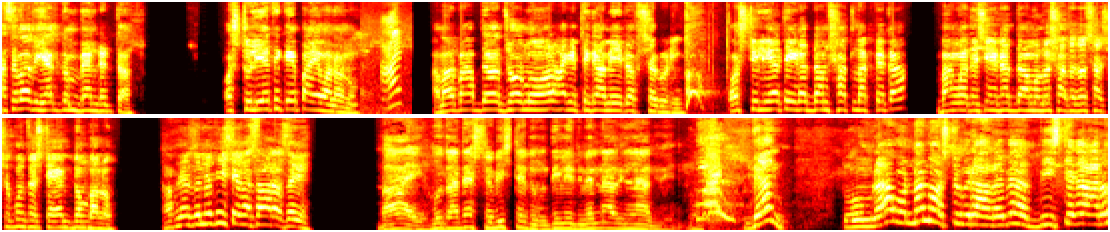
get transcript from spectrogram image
আছে ভাবি একদম ব্র্যান্ডেডটা অস্ট্রেলিয়া থেকে পায়ে বানানো। আমার বাপ দেওয়ার জন্ম হওয়ার আগে থেকে আমি এই ব্যবসা করি। অস্ট্রেলিয়াতে এটার দাম সাত লাখ টাকা বাংলাদেশে এটার দাম হলো সাত হাজার সাতশো পঞ্চাশ টাকা একদম ভালো। আপনার জন্য বিশ টাকা ছাড় আছে? ভাই হুদা দেড়শো বিশ টাকা দিলে দিবেন না দিলে না দিবেন। দেন তোমরা অন্য নষ্ট করে আলাবে বিশ টাকা আরও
